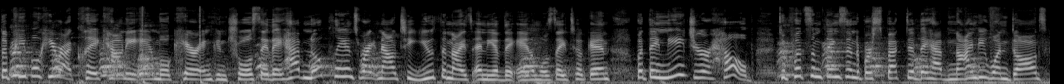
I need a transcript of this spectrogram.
The people here at Clay County Animal Care and Control say they have no plans right now to euthanize any of the animals they took in, but they need your help. To put some things into perspective, they have 91 dogs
